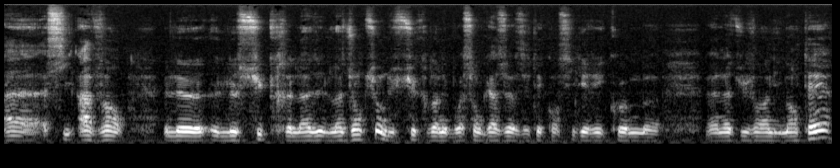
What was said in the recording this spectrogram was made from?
euh, si avant le, sucre, l'adjonction du sucre dans les boissons gazeuses était considérée comme euh, un adjuvant alimentaire.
